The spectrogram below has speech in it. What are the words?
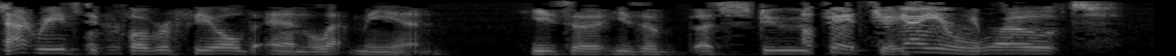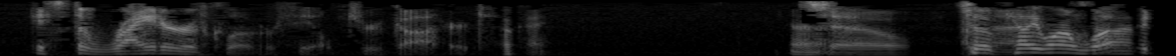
Matt Reeves did Cloverfield and Let Me In. He's a he's a, a stooge. Okay, it's the guy Jason- who wrote. It's the writer of Cloverfield, Drew Goddard. Okay. Uh, so, So uh, Kelly Wand, so- what? Would,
